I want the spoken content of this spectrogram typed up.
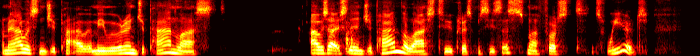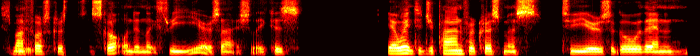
I mean, I was in Japan. I mean, we were in Japan last. I was actually in Japan the last two Christmases. This is my first. It's weird. This is my Yeah. first Christmas in Scotland in like three years, actually. Because yeah, I went to Japan for Christmas two years ago. Then,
